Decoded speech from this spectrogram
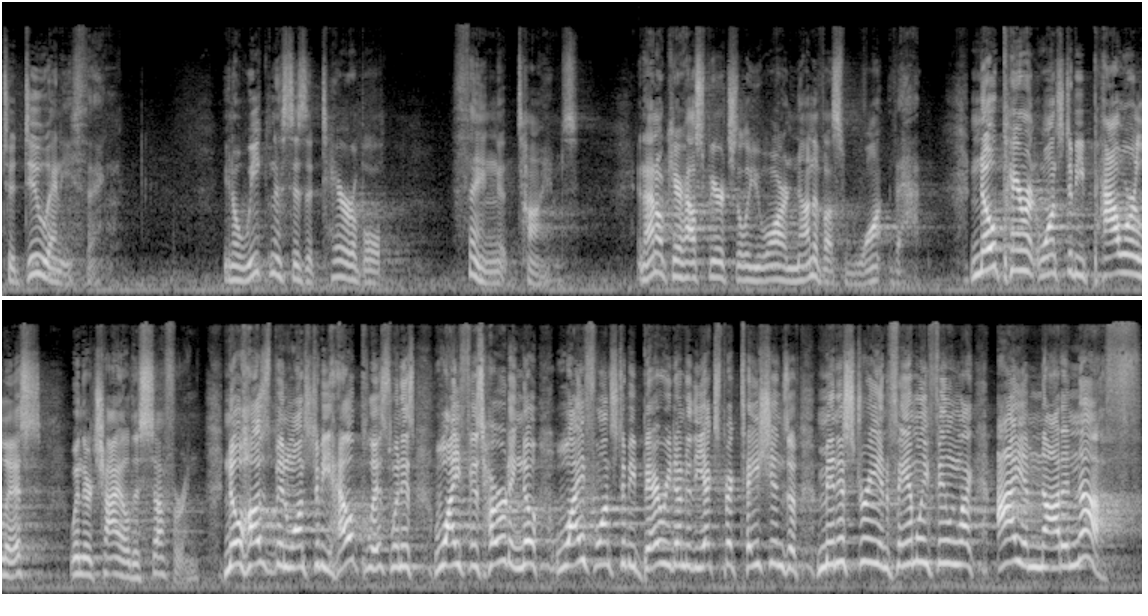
to do anything. You know, weakness is a terrible thing at times. And I don't care how spiritual you are, none of us want that. No parent wants to be powerless when their child is suffering. No husband wants to be helpless when his wife is hurting. No wife wants to be buried under the expectations of ministry and family, feeling like I am not enough.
